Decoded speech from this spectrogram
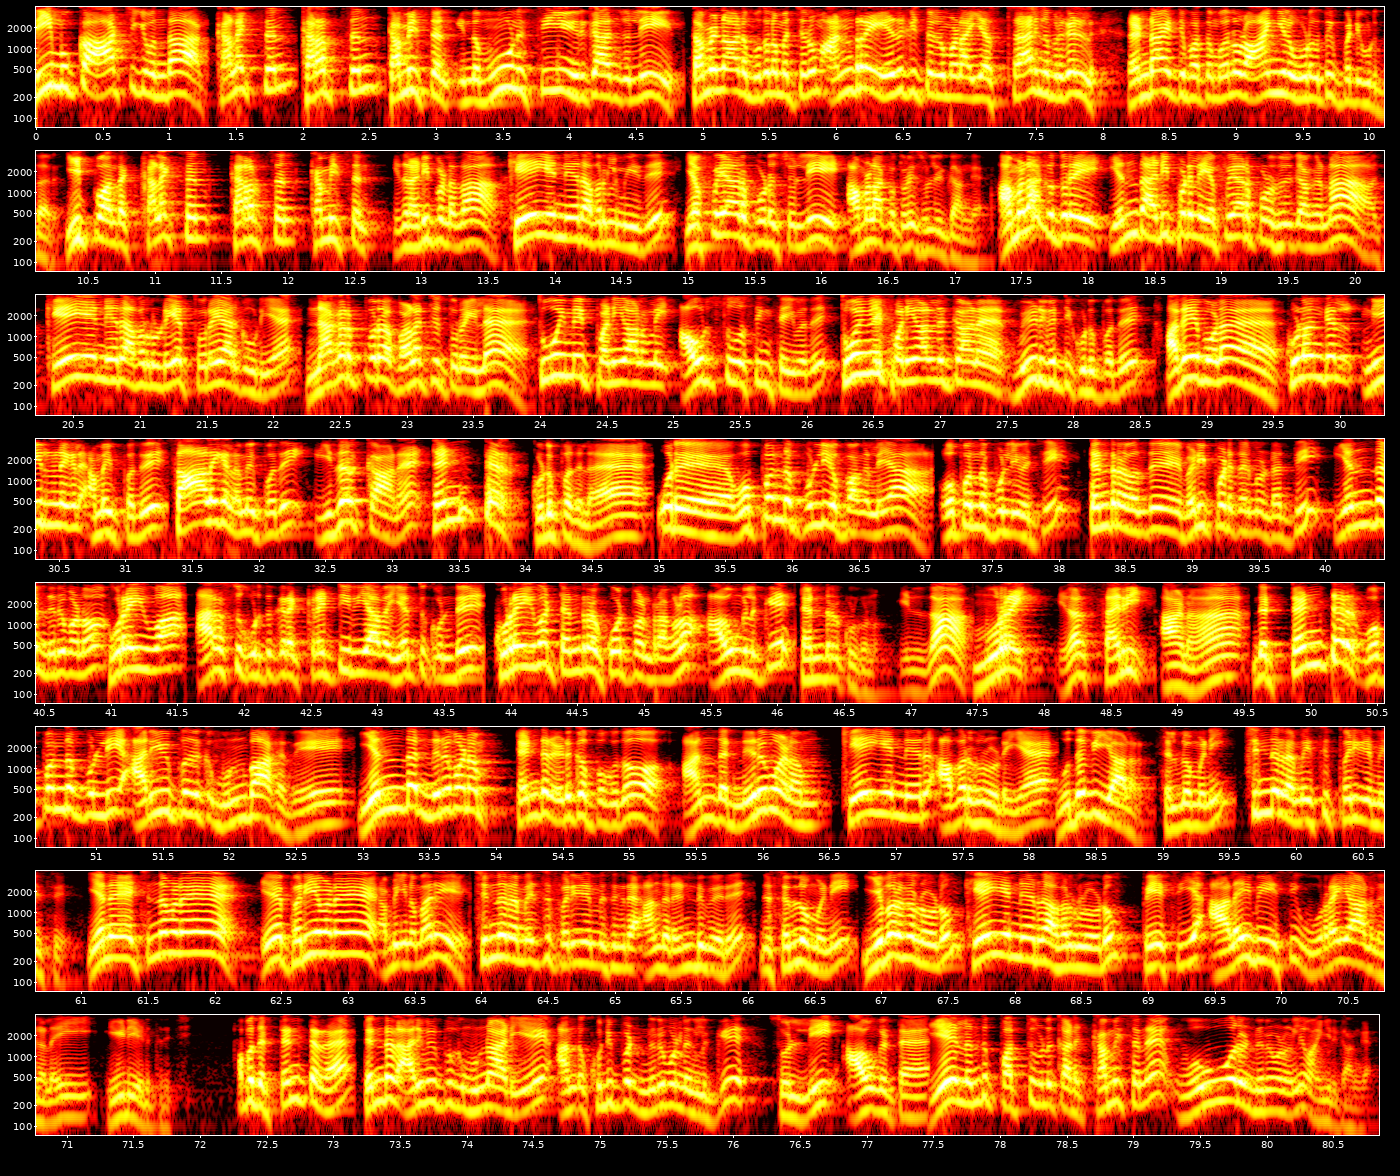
திமுக ஆட்சிக்கு வந்தா collection corruption commission இந்த மூணு சியும் இருக்காதுன்னு சொல்லி தமிழ்நாடு முதலமைச்சரும் அன்றைய எதிர்க்கட்சி ஐயா ஸ்டாலின் அவர்கள் ரெண்டாயிரத்தி பத்தொன்பதுல ஒரு ஆங்கில ஊடகத்துக்கு பட்டி கொடுத்தாரு. இப்போ அந்த கலெக்ஷன் கரப்ஷன் கமிஷன் இதன் அடிப்படையில் தான் கே என் நேர் அவர்கள் மீது எஃப்ஐஆர் போட சொல்லி அமலாக்கத்துறை சொல்லியிருக்காங்க. அமலாக்கத்துறை எந்த அடிப்படையில் எஃப்ஐஆர் போட சொல்லியிருக்காங்கன்னா கே என் நேரு அவர்களுடைய துறையா இருக்கக்கூடிய நகர்ப்புற வளர்ச்சி துறையில தூய்மை பணியாளர்களை அவுட் சோர்சிங் செய்வது தூய்மை பணியாளருக்கான வீடு கட்டி கொடுப்பது அதே போல குளங்கள் நீர்நிலைகளை அமைப்பது சாலைகள் அமைப்பது இதற்கான டெண்டர் கொடுப்பதுல ஒரு ஒப்பந்த புள்ளி வைப்பாங்க இல்லையா? ஒப்பந்த புள்ளி வச்சு டெண்டரை வந்து வெளிப்படைத்தன்மை நடத்தி எந்த நிறுவனம் குறைவா அரசு கொடுத்துக்கிற கிரைட்டீரியாவை ஏத்துக்கொண்டு குறைவா டெண்டரை கோட் பண்றாங்களோ அவங்களுக்கு டெண்டர் கொடுக்கணும். இதுதான் முறை. இதான் சரி. ஆனா இந்த டெண்டர் ஒப்பந்த புள்ளி அறிவிப்பதற்கு முன்பாகவே எந்த நிறுவனம் டெண்டர் எடுக்க போகுதோ அந்த நிறுவனம் கே என் நேரு அவர்களுடைய உதவியாளர் செல்வமணி சின்ன ரமேஷ் பெரிய ரமேஷ். ஏனே சின்னவனே ஏ பெரியவனே அப்படிங்கிற மாதிரி சின்ன ரமேஷ் பெரிய ரமேஷ்ங்கிற அந்த ரெண்டு பேரு இந்த செல்வமணி இவர்களோடும் கே என் நேரு அவர்களோடும் பேசிய அலைபேசி உரையாடல்களை ஈடு எடுத்துருச்சு அப்ப இந்த டெண்டரை டெண்டர் அறிவிப்புக்கு முன்னாடியே அந்த குறிப்பிட்ட நிறுவனங்களுக்கு சொல்லி அவங்ககிட்ட ஏழுல இருந்து பத்து விழுக்காடு கமிஷனை ஒவ்வொரு நிறுவனங்களையும் வாங்கியிருக்காங்க.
